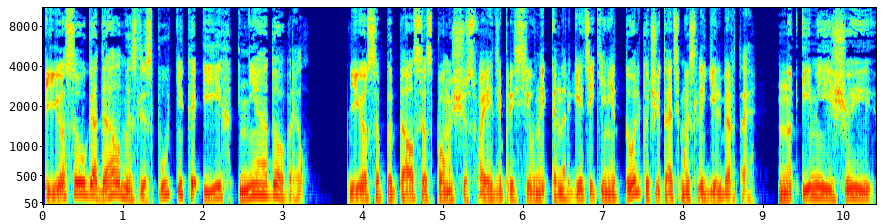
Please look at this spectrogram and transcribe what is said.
Йоса угадал мысли спутника и их не одобрил. Йоса пытался с помощью своей депрессивной энергетики не только читать мысли Гильберта, но ими еще и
